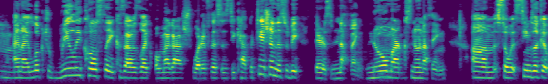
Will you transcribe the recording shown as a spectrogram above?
Mm. And I looked really closely because I was like, oh my gosh, what if this is decapitation? This would be, there's nothing, no Mm. marks, no nothing. Um, so it seems like it,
